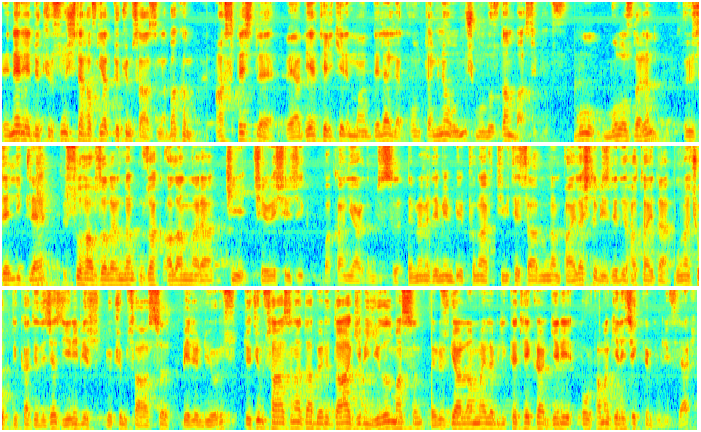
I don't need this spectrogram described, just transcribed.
E, nereye döküyorsun? İşte hafriyat döküm sahasına. Bakın asbestle veya diğer tehlikeli maddelerle kontamine olmuş molozdan bahsediyoruz. Bu molozların özellikle su havzalarından uzak alanlara ki Çevre Şehircilik Bakan Yardımcısı Mehmet Emin bir Pınar tweet hesabından paylaştı. Biz dedi Hatay'da buna çok dikkat edeceğiz. Yeni bir döküm sahası belirliyoruz. Döküm sahasına da böyle dağ gibi yığılmasın. Rüzgarlanmayla birlikte tekrar geri ortama gelecektir bu lifler.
